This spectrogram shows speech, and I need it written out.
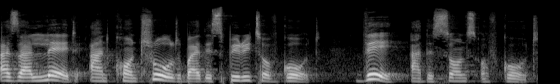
as are led and controlled by the Spirit of God, they are the sons of God.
